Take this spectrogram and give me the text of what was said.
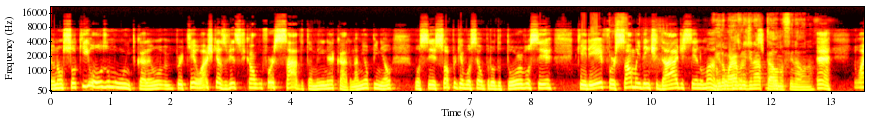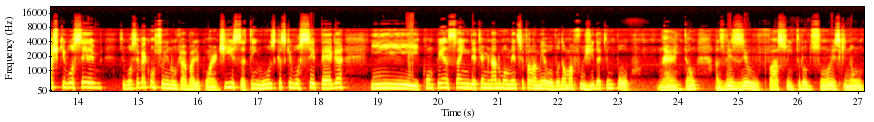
Eu não sou que ouso muito, cara. Eu, porque eu acho que às vezes fica algo forçado também, né, cara? Na minha opinião, você, só porque você é o produtor, você querer forçar uma identidade sendo, mano. Vira uma árvore de Natal no final, né? É. Eu acho que você. Se você vai construindo um trabalho com um artista, tem músicas que você pega e compensa em determinado momento você fala, meu, eu vou dar uma fugida aqui um pouco, né? Então, às vezes eu faço introduções que não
